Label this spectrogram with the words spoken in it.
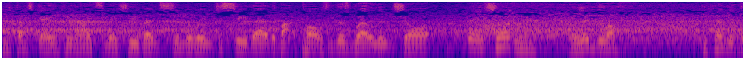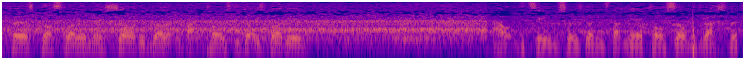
his best game for United against Juventus in the week. Just see there the back post. He does well, Luke Shaw. Well, certainly. Well, Lindelof defended the first cross well and then Shaw did well at the back post. He got his body in out of the team, so he's gone into that near post zone with Rashford.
